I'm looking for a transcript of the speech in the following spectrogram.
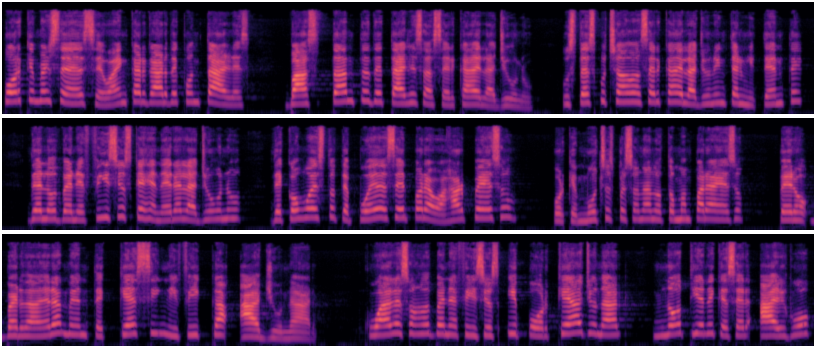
porque Mercedes se va a encargar de contarles bastantes detalles acerca del ayuno. ¿Usted ha escuchado acerca del ayuno intermitente? De los beneficios que genera el ayuno, de cómo esto te puede ser para bajar peso, porque muchas personas lo toman para eso, pero verdaderamente, ¿qué significa ayunar? ¿Cuáles son los beneficios y por qué ayunar no tiene que ser algo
